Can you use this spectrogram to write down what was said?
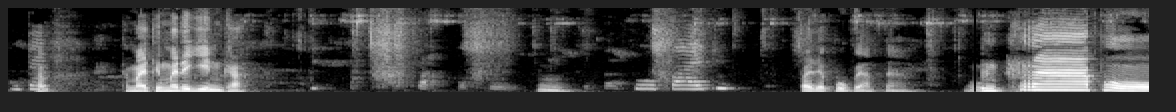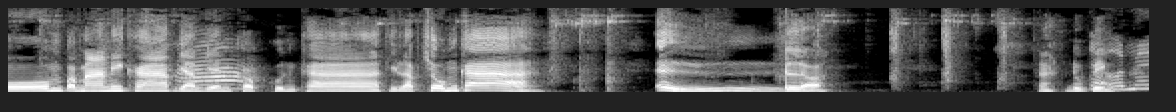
ไม่ได้ครับทำไมถึงไม่ได้ยินคะอืม ปูไปที่ไปเดี๋ยวปู่ไปอาบน้ำขอบคุณครับผม ประมาณนี้ครับ ยามเย็นขอบคุณค่ะ ที่รับชมค่ะ เออเป็นเหรออะดูเพแต่ลงเอ้ยไม่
